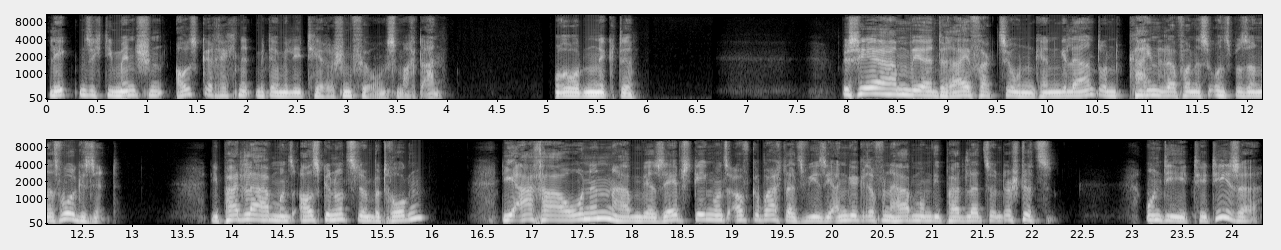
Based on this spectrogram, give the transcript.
legten sich die Menschen ausgerechnet mit der militärischen Führungsmacht an. Roden nickte. Bisher haben wir drei Fraktionen kennengelernt und keine davon ist uns besonders wohlgesinnt. Die Paddler haben uns ausgenutzt und betrogen, die Achaonen haben wir selbst gegen uns aufgebracht, als wir sie angegriffen haben, um die Paddler zu unterstützen. Und die Tetiser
